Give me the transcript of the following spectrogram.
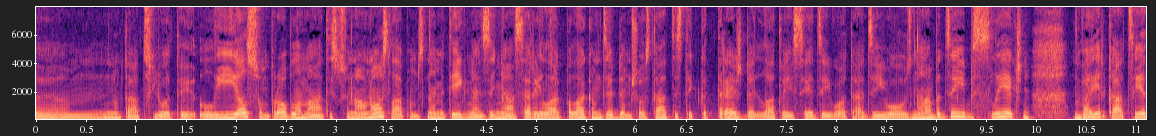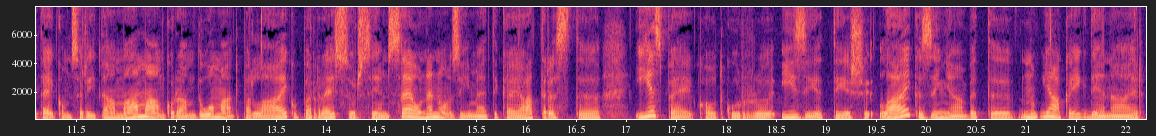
ehm, nu, tāds ļoti liels un problemātisks un nav noslēpums. Nemitīgi mēs ziņās arī laik pa laikam dzirdam šo statistiku, ka trešdaļa Latvijas iedzīvotāji dzīvo uz nabadzības sliekšņa. Vai ir kāds ieteikums arī tām mamām, kurām domāt par laiku, par resursiem sev nenozīmē tikai atrast uh, iespēju kaut kur uh, iziet tieši laika ziņā, bet nu, jā, ka ikdienā ir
